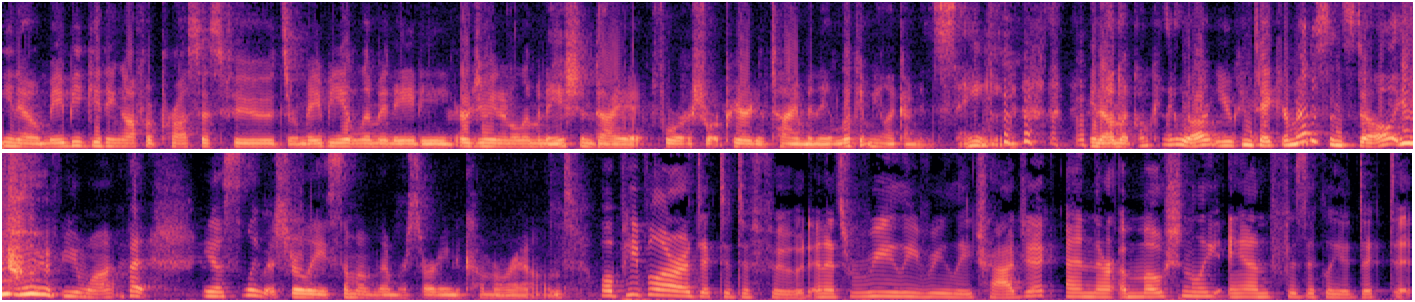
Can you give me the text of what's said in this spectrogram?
you know, maybe getting off of processed foods or maybe eliminating or doing an elimination diet for a short period of time. And they look at me like I'm insane. you know, I'm like, okay, well, you can take your medicine still, you know, if you want. But, you know, slowly but surely, some of them are starting to come around. Well, people are addicted to food and it's really, really tragic. And they're emotionally and physically addicted.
